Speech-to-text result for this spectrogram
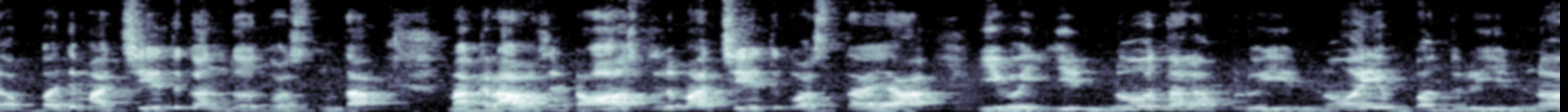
డబ్బు అది మా చేతికి అందుకు వస్తుందా? మాకు రావాల్సిన ఆస్తులు మా చేతికి వస్తాయా? ఇవి ఎన్నో తలపులు ఎన్నో ఇబ్బందులు ఎన్నో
